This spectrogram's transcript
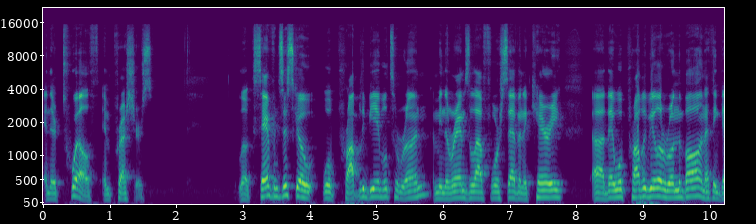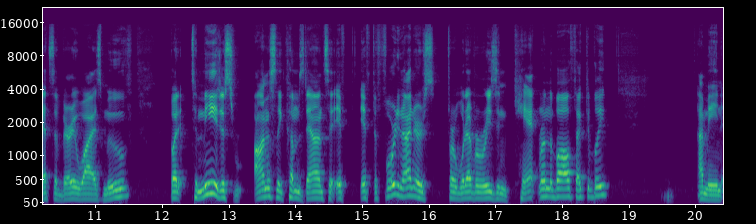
and they're 12th in pressures. Look, San Francisco will probably be able to run. I mean, the Rams allow 4 7 a carry. Uh, they will probably be able to run the ball, and I think that's a very wise move. But to me, it just honestly comes down to if if the 49ers, for whatever reason, can't run the ball effectively, I mean,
